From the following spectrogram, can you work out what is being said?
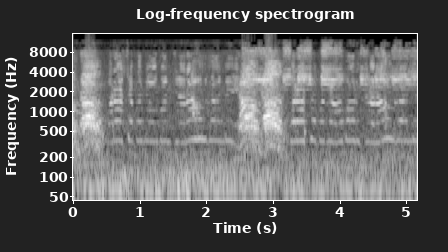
ఉపరాష్ట్రపతిని అవమానించిన రాహుల్ గాంధీ ఉపరాష్ట్రపతిని అవమానించిన రాహుల్ గాంధీ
